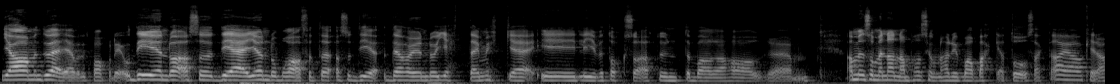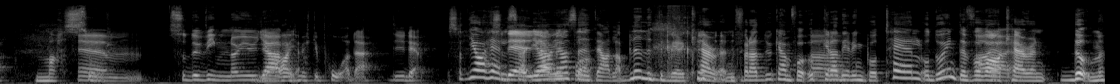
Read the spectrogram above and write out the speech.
Ja men du är jävligt bra på det och det är ju ändå, alltså, det är ju ändå bra för att det, alltså, det, det har ju ändå gett dig mycket i livet också att du inte bara har, um, ja men som en annan person hade ju bara backat och sagt ah, ja okej då. Massor. Um, så du vinner ju Ja, jävligt ja. mycket på det, det är ju det. Så jag hälsar, jag, jag säger till alla, bli lite mer Karen för att du kan få uppgradering på hotell och då inte få Ja, vara ja, ja. Karen dum.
